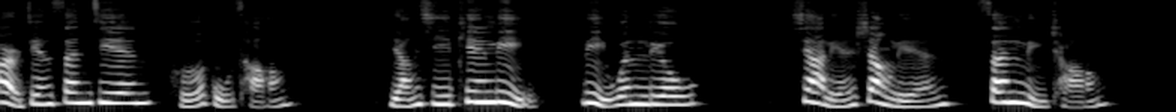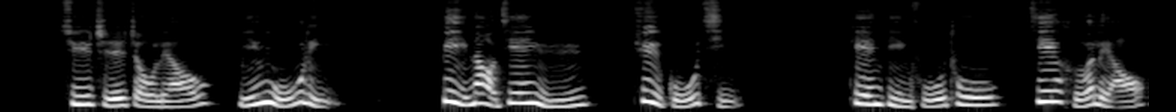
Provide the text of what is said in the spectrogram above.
二间三间合谷藏，阳溪偏利，利温溜，下连上连三里长，曲池肘髎引五里，臂梢肩盂距骨起，天顶浮突接合髎，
